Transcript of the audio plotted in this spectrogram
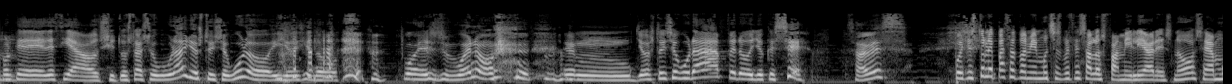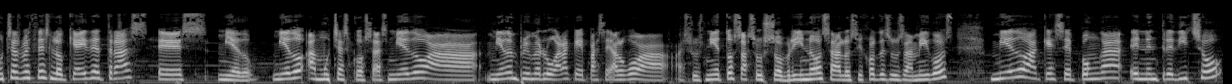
porque decía, "Oh, si tú estás segura, yo estoy seguro. Y yo diciendo, pues bueno, em, yo estoy segura, pero yo qué sé, ¿sabes? Pues esto le pasa también muchas veces a los familiares, ¿no? O sea, muchas veces lo que hay detrás es miedo. Miedo a muchas cosas. Miedo a. Miedo en primer lugar a que pase algo a, a sus nietos, a sus sobrinos, a los hijos de sus amigos. Miedo a que se ponga en entredicho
